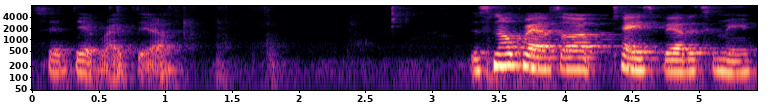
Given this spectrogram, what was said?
set that right there. The snow crabs are taste better to me.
